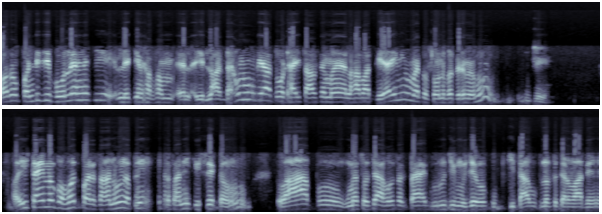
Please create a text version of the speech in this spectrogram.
और वो पंडित जी बोले हैं कि लेकिन अब हम लॉकडाउन हो गया दो ढाई साल से मैं इलाहाबाद गया ही नहीं हूँ मैं तो सोनभद्र में हूँ। जी। और इस टाइम मैं बहुत परेशान हूँ अपनी परेशानी किससे कहूँ? तो आप मैं सोचा हो सकता है गुरु जी मुझे वो किताब उपलब्ध करवा दें।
